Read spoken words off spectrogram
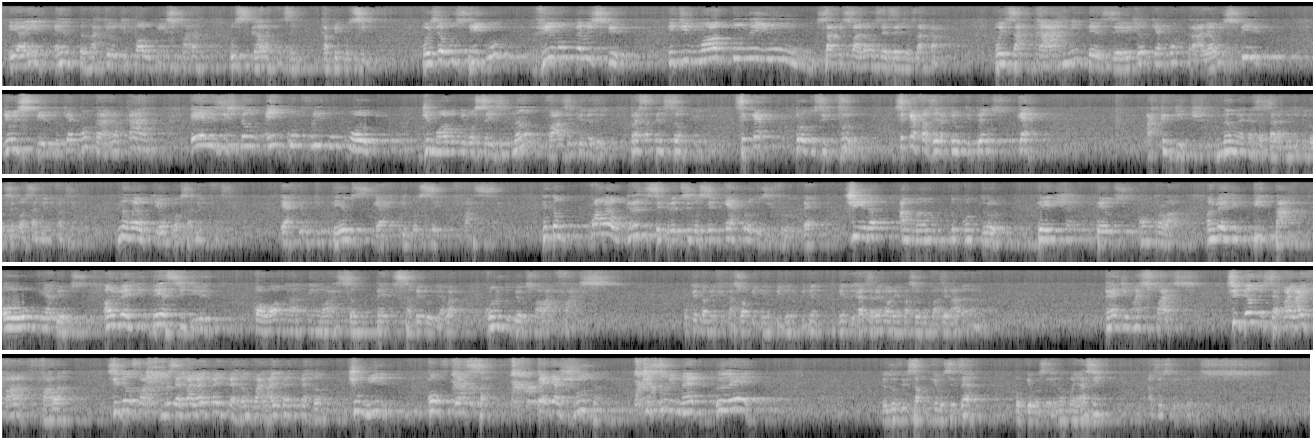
E aí entra naquilo que Paulo diz para os Gálatas, em capítulo 5. Pois eu vos digo: vivam pelo Espírito, e de modo nenhum satisfarão os desejos da carne. Pois a carne deseja o que é contrário ao Espírito, e o Espírito que é contrário à carne. Eles estão em conflito um com o outro, de modo que vocês não fazem o que desejam. Presta atenção, você quer produzir fruto? Você quer fazer aquilo que Deus quer? Acredite, não é necessariamente o que você gostaria de fazer. Não é o que eu gostaria de fazer. É aquilo que Deus quer que você faça. Então, qual é o grande segredo se você quer produzir fruto? É tira a mão do controle. Deixa Deus controlar. Ao invés de ditar, ouve a Deus. Ao invés de decidir, coloca em oração, pede sabedoria. Agora, quando Deus falar, faz. Porque também ficar só pedindo, pedindo, pedindo, pedindo recebendo a orientação e não fazer nada, não. Pede, mas faz. Se Deus disser, vai lá e fala, fala. Se Deus disser, vai lá e pede perdão, vai lá e pede perdão. Te humilhe, confessa, pede ajuda, te submete, lê, Jesus disse: Sabe por que vocês erram? Porque vocês não conhecem as Escrituras.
